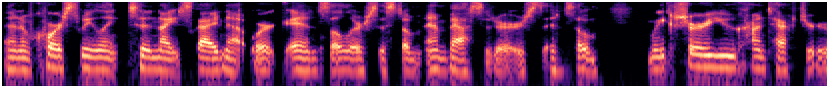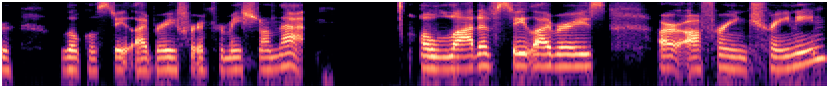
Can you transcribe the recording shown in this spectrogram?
And of course, we link to Night Sky Network and Solar System Ambassadors. And so make sure you contact your local state library for information on that. A lot of state libraries are offering training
